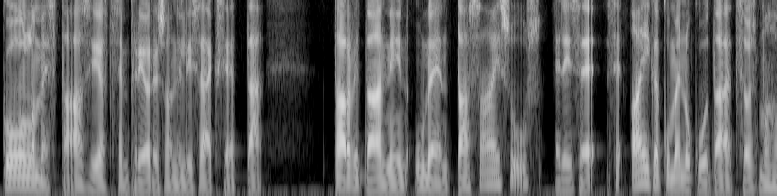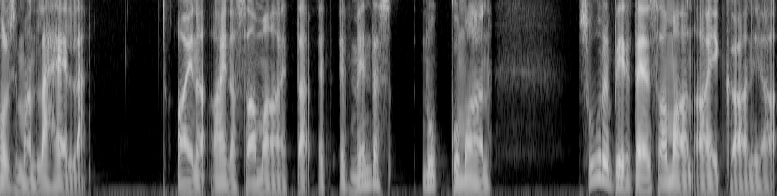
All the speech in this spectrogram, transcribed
kolmesta asiasta sen priorisoinnin lisäksi, että tarvitaan niin unen tasaisuus, eli se, se aika, kun me nukutaan, että se olisi mahdollisimman lähellä aina, aina samaa, että et, et mentäs nukkumaan suurin piirtein samaan aikaan ja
